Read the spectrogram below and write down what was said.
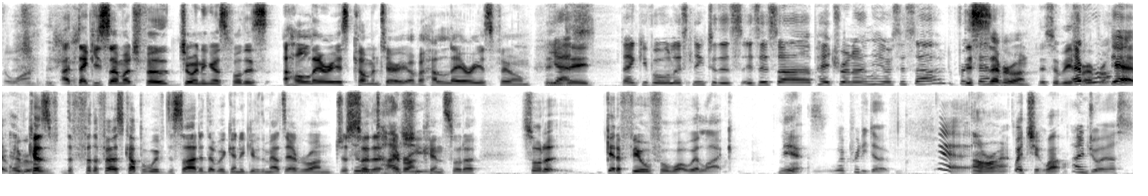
The one. Uh, thank you so much for joining us for this hilarious commentary of a hilarious film. Yes. Indeed. Thank you for listening to this. Is this uh Patreon only or is this uh free This is everyone. This will be for Everyone? everyone. Yeah, because the, for the first couple, we've decided that we're going to give them out to everyone, just To so that everyone you. can sort of, sort of get a feel for what we're like. Yes. We're pretty dope. Yeah, All right. we're chill. Well, I enjoy us.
